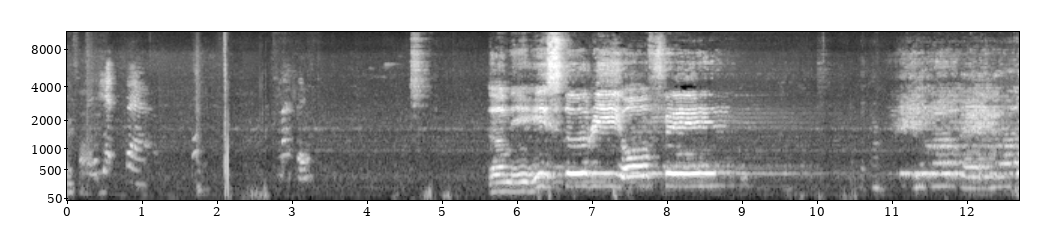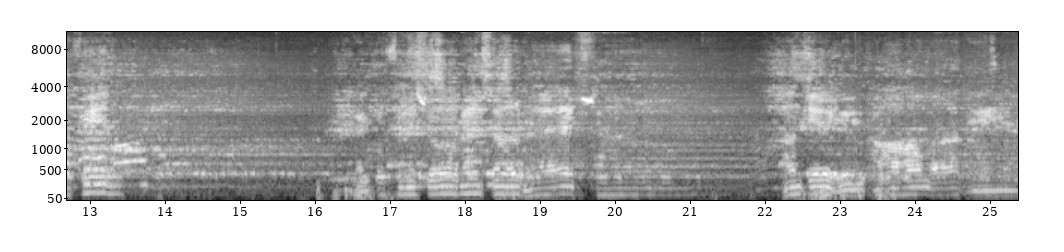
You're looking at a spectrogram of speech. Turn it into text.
hit. The mystery of faith. and to finish your resurrection until you come again.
